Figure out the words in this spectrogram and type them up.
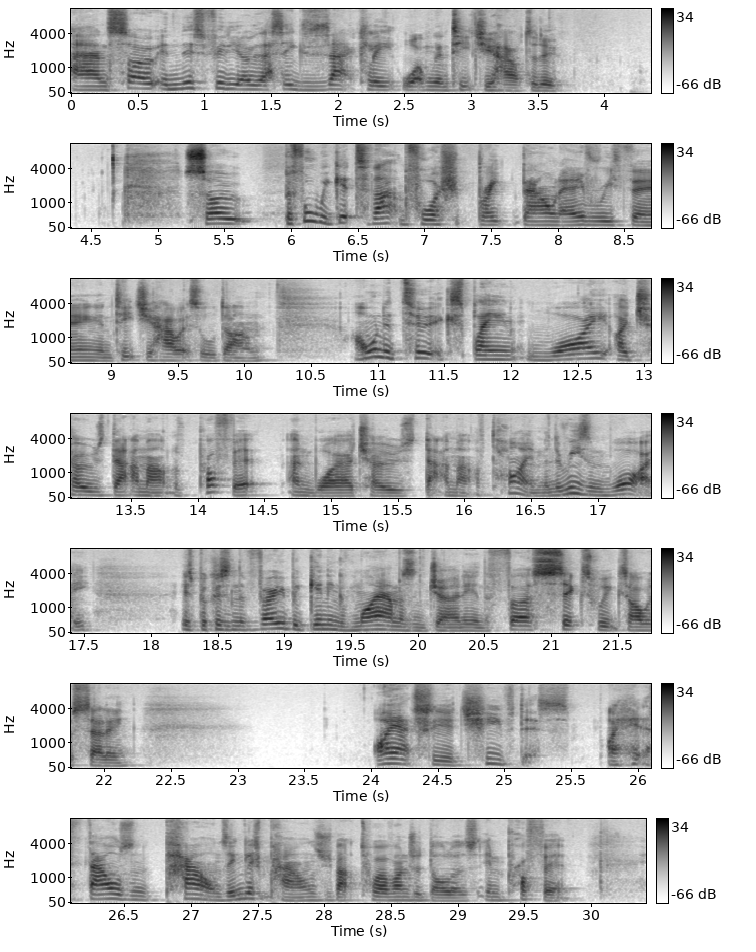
And so, in this video, that's exactly what I'm going to teach you how to do. So, before we get to that, before I should break down everything and teach you how it's all done, I wanted to explain why I chose that amount of profit and why I chose that amount of time. And the reason why is because in the very beginning of my Amazon journey, in the first six weeks I was selling, I actually achieved this. I hit a thousand pounds, English pounds, which is about $1,200 in profit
